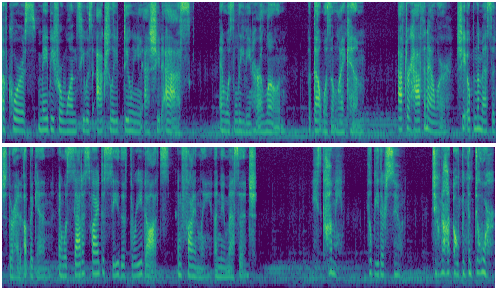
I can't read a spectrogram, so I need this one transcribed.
Of course, maybe for once he was actually doing as she'd asked and was leaving her alone, but that wasn't like him. After half an hour, she opened the message thread up again and was satisfied to see the three dots and finally a new message. He's coming. He'll be there soon. Do not open the door.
